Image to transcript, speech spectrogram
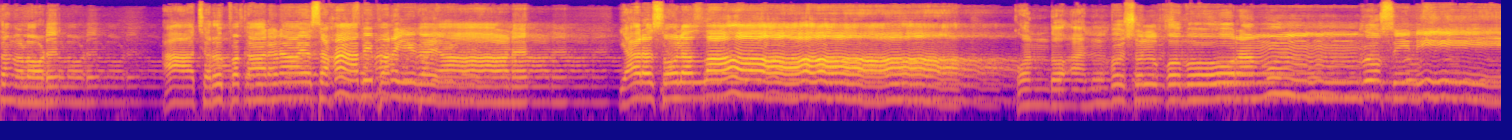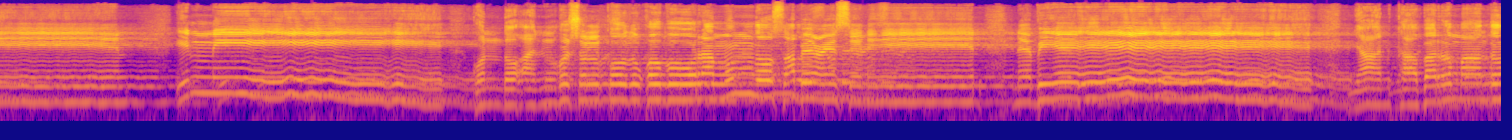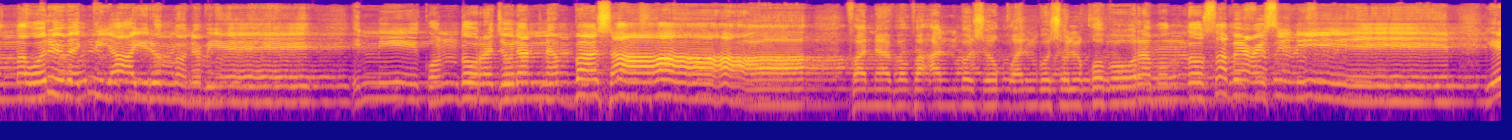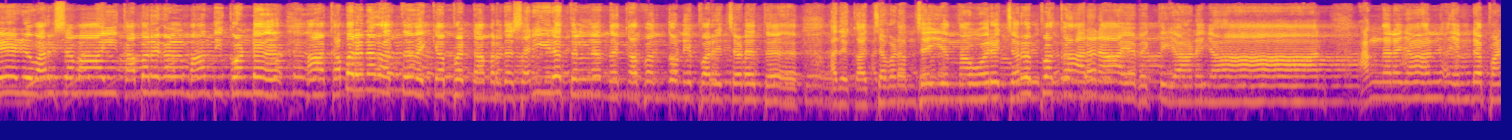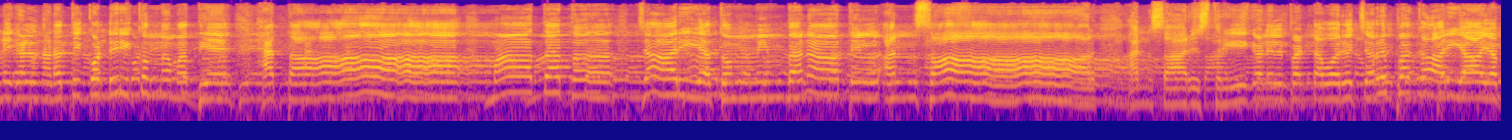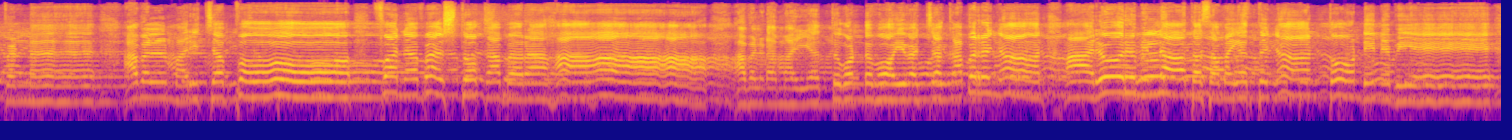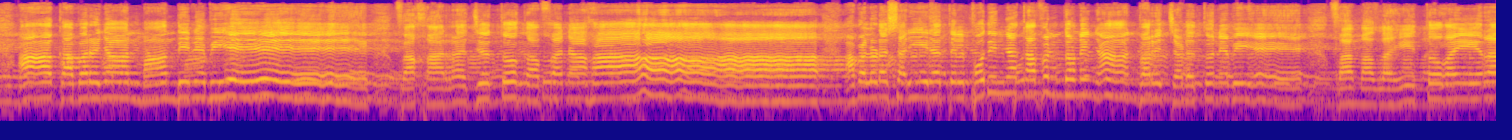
തങ്ങളോട് ആ ചെറുപ്പക്കാരനായ സഹാബി പറയുകയാണ് യാ റസൂലല്ലാഹ് കുന്തു അൻബുസുൽ ഖുബൂറ മുൻദു സിനീൻ ഇന്നി كنت أنبش القبور منذ سبع سنين നബിയേ ഞാൻ ഖബർ മാന്തുന്ന ഒരു വ്യക്തിയായിരുന്നു നബിയേ ഇന്നി കൊന്തു റജുലൻ അബ്ബസാ فنب- فأنبش أنبش القبور منذ سبع سنين ഏഴ് വർഷമായി കബറുകൾ മാന്തിക്കൊണ്ട് ആ കബറിനകത്ത് വെക്കപ്പെട്ട മൃത ശരീരത്തിൽ നിന്ന് കഫൻ തുണി പറിച്ചെടുത്ത് അത് കച്ചവടം ചെയ്യുന്ന ഒരു ചെറുപ്പക്കാരനായ വ്യക്തിയാണ് ഞാൻ. അങ്ങനെ ഞാൻ എന്റെ പണികൾ നടത്തിക്കൊണ്ടിരിക്കുന്ന മധ്യേ ഹത്താ അൻസാർ. അൻസാർ സ്ത്രീകളിൽപ്പെട്ട ഒരു ചെറുപ്പക്കാരിയായ പെണ്ണ് അവൾ മരിച്ചപ്പോ. അവളുടെ മയ്യത്ത് കൊണ്ടുപോയി വെച്ച കബർ ഞാൻ ആരോരുമില്ലാത്ത സമയത്ത് ഞാൻ തോണ്ടി നബിയേ ആ കബർ ഞാൻ മാന്തി നബിയേ. അവളുടെ ശരീരത്തിൽ പൊതിഞ്ഞ കഫൻ തുണി ഞാൻ പറിച്ചെടുത്തു നബിയേ. ഫമലൈതു ഗൈറ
